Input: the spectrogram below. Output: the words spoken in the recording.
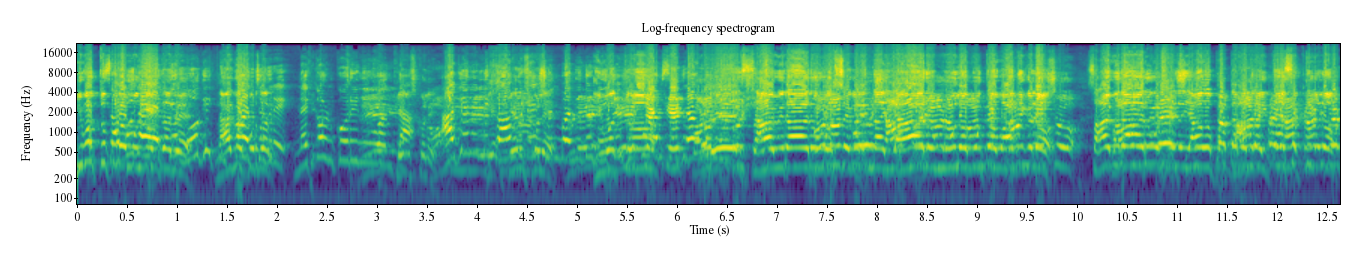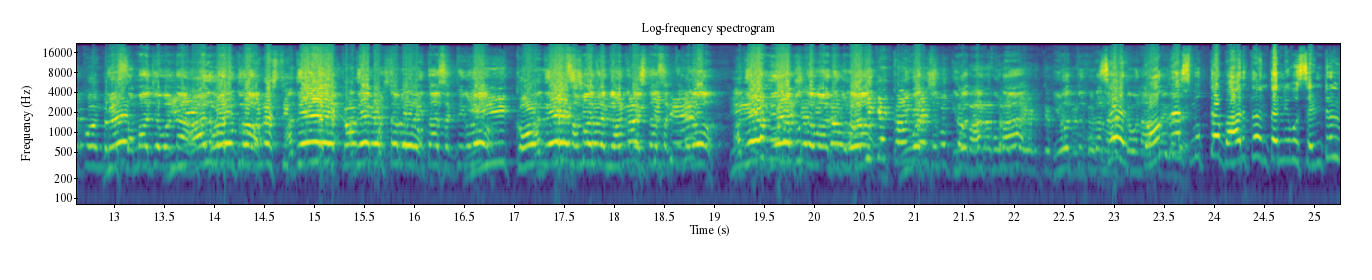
ಇವತ್ತು ಕೂಡ ಮುಂದುವರಿತಾ ಇದೆ ಇವತ್ತು ಸಾವಿರಾರು ವರ್ಷಗಳಿಂದ ಯಾರು ಮೂಲಭೂತವಾದಿಗಳು? ಸಾವಿರಾರು ವರ್ಷದ ಯಾವ ಕಾಂಗ್ರೆಸ್ ಪಟ್ಟಭದ್ರ ಭಾರತ ಹಿತಾಸಕ್ತಿಗಳು ಯಾಕಾಗಬೇಕು ಅಂದ್ರೆ ಈ ಸಮಾಜವನ್ನ ಹಾಳು ಮಾಡಿದ್ರು. ಕಾಂಗ್ರೆಸ್ ಅದೇ ಅದೇ ಹಿತಾಸಕ್ತಿಗಳು ಅದೇ ಸಮಾಜ ಹಿತಾಸಕ್ತಿಗಳು ಅದೇ ಮೂಲಭೂತವಾದಿಗಳು ಕಾಂಗ್ರೆಸ್ ಇವತ್ತು ಮುಕ್ತ ಇವತ್ತು ಭಾರತ ಕೂಡ ಕಾಂಗ್ರೆಸ್ ಮುಕ್ತ ಭಾರತ ಅಂತ ನೀವು ಸೆಂಟ್ರಲ್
